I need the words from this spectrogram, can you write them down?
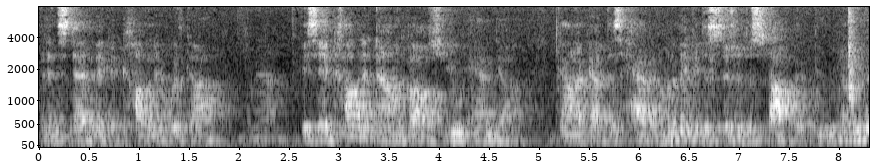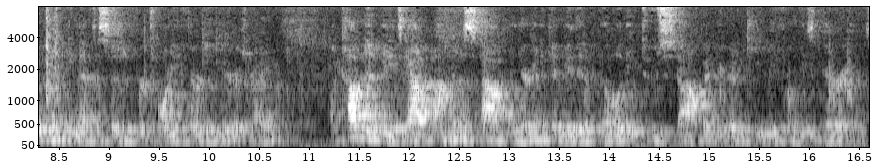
and instead make a covenant with God? Amen. You see, a covenant now involves you and God. God, I've got this habit. I'm going to make a decision to stop it. And, you know, you've been making that decision for 20, 30 years, right? Covenant means, God, I'm going to stop, and you're going to give me the ability to stop it. You're going to keep me from these areas.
